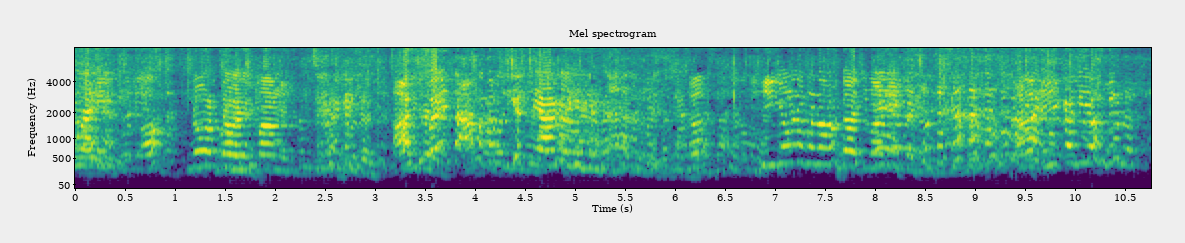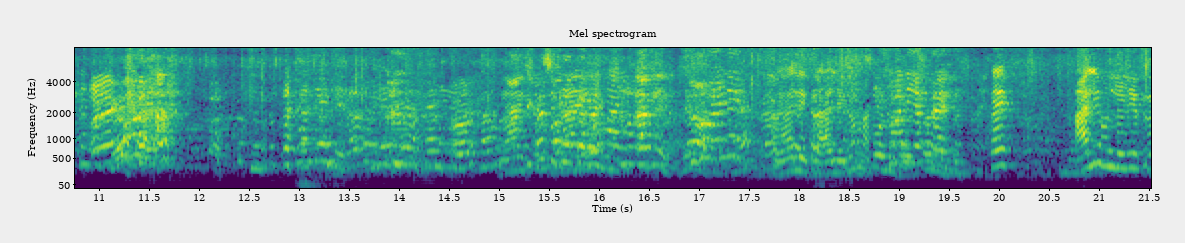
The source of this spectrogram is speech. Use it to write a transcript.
बघ माही. अ, नवरदेवाची मामी. आमची बहीण तर असं घेतली आम्ही. ही घेऊ नको नवरदेवाची मामी. इकडे. अ, ही कधी येऊन दे ना. अरे, आले का आले का आली म्हणलो लेकर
